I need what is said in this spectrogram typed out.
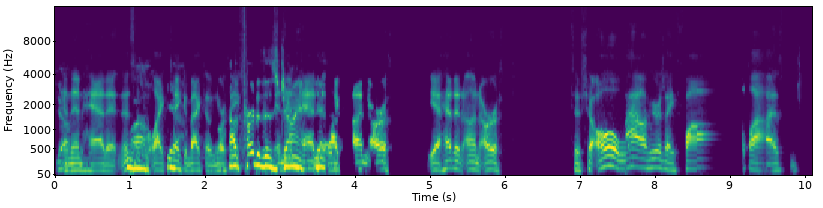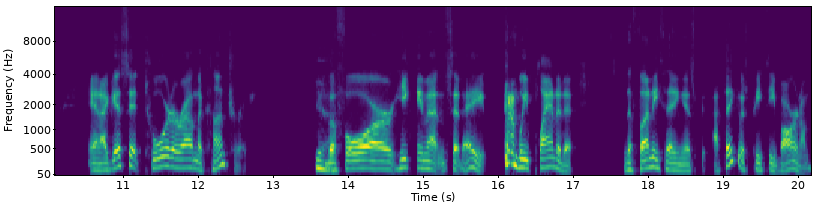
Yeah. and then had it. This Wow, is like yeah. taken back to the northeast I've heard of this and giant. then had yeah. it like unearthed. Yeah, had it unearthed to show. Oh wow, here's a fossilized, and I guess it toured around the country yeah. before he came out and said, "Hey, we planted it." The funny thing is, I think it was P.T. Barnum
